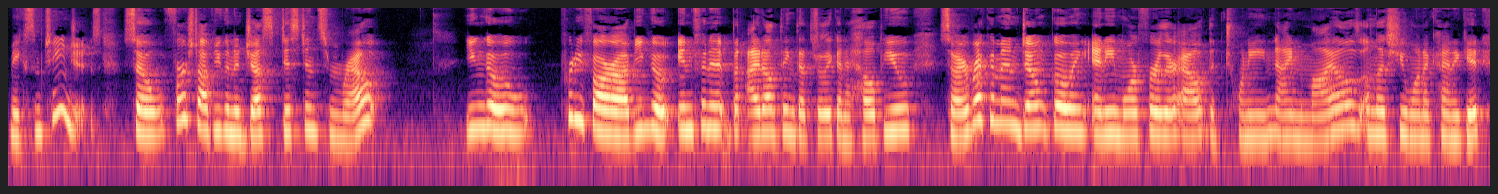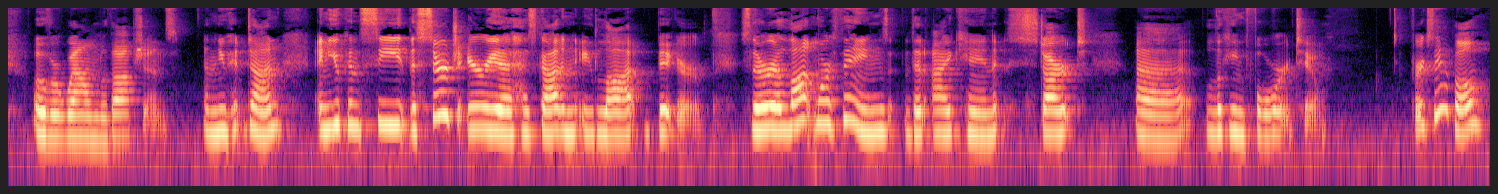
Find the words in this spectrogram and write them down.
make some changes. So first off, you can adjust distance from route. You can go pretty far up. You can go infinite, but I don't think that's really going to help you. So I recommend don't going any more further out than 29 miles unless you want to kind of get overwhelmed with options and you hit done, and you can see the search area has gotten a lot bigger. So there are a lot more things that I can start uh, looking forward to. For example,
